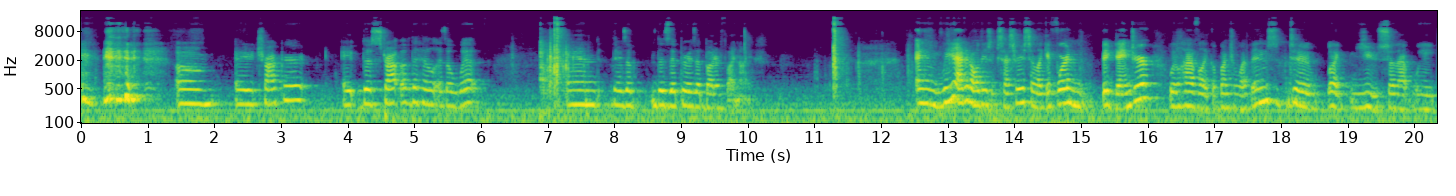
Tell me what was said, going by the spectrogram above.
um, a tracker, a the strap of the hill is a whip, and there's a the zipper is a butterfly knife. And we added all these accessories so like if we're in big danger, we'll have like a bunch of weapons to like use so that we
